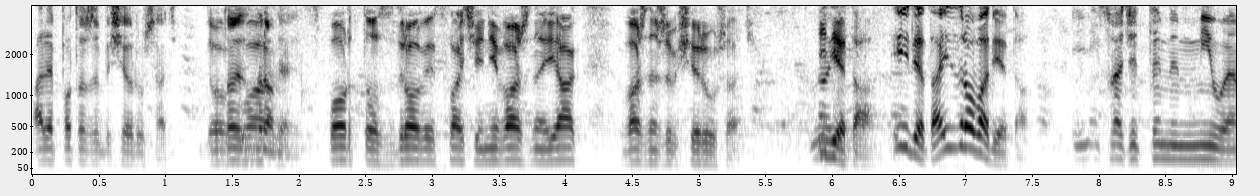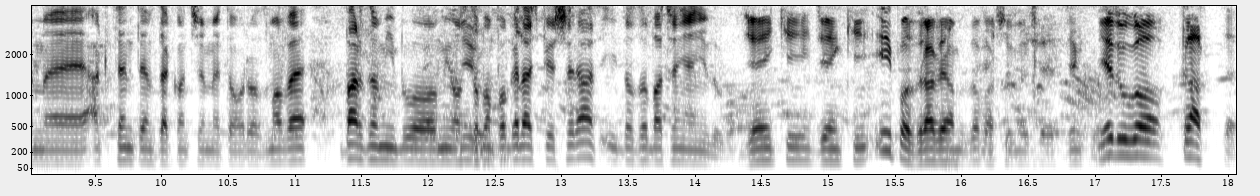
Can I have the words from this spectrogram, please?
ale po to, żeby się ruszać, bo to jest Dokładnie. zdrowie. Sport to zdrowie, słuchajcie, nieważne jak, ważne, żeby się ruszać. No I i- dieta, i dieta, i zdrowa dieta. I słuchajcie, tym miłym e, akcentem zakończymy tą rozmowę. Bardzo mi było miło z Tobą pogadać pierwszy raz i do zobaczenia niedługo. Dzięki, dzięki i pozdrawiam, zobaczymy się Dziękuję. niedługo w klatce.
